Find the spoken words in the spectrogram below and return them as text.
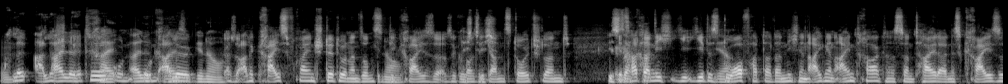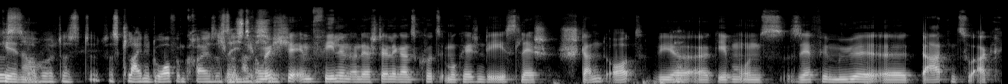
alle, alle, alle, Städte Kre und, alle, und Kreise, alle, genau. also alle kreisfreien Städte und ansonsten genau. die Kreise, also quasi Richtig. ganz Deutschland. Ist Jetzt hat da nicht, jedes Dorf hat da dann nicht einen eigenen Eintrag, das ist dann Teil eines Kreises, genau. aber das, das kleine Dorf im Kreis ist Richtig. dann halt Ich möchte empfehlen an der Stelle ganz kurz immocation.de slash Standort. Wir äh, geben uns sehr viel Mühe, äh, Daten zu aggregieren,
